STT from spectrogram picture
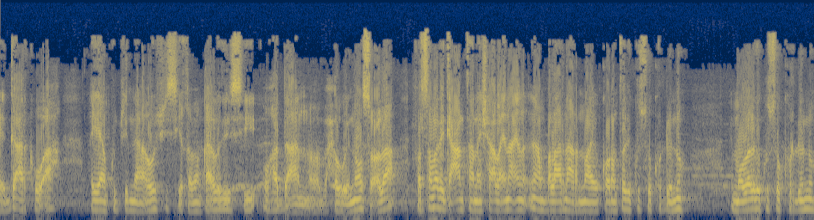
ee gaarka u ah ayaan ku jirnaa howshiisii qabanqaabadiisii oo hadda aan waxawey noo socdaa farsamadii gacantana insha allah inaan ballaarnaan rabnaayo korontadii ku soo kordhino mobilada ku soo kordhino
